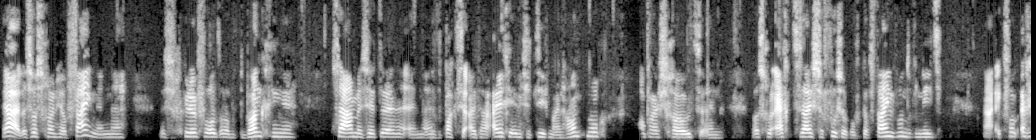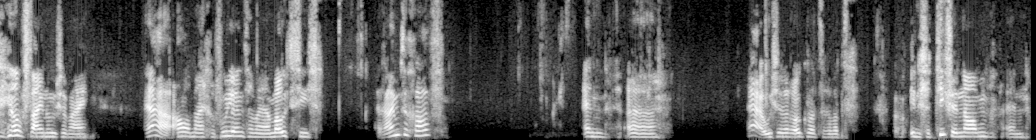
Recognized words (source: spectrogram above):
ja, dus was gewoon heel fijn. En dus geknuffeld, op de bank gingen samen zitten. En, en, pakte ze uit haar eigen initiatief mijn hand nog op haar schoot. En was gewoon echt, zei ze voes ook of ik dat fijn vond of niet. Nou, ik vond het echt heel fijn hoe ze mij, ja, al mijn gevoelens en mijn emoties ruimte gaf. En uh, ja, hoe ze er ook wat, wat initiatief in nam. En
